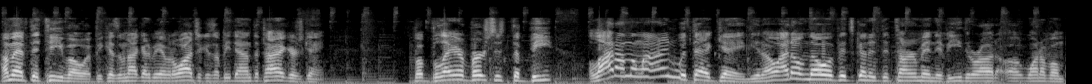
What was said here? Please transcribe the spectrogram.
I'm going to have to TiVo it because I'm not going to be able to watch it because I'll be down at the Tigers game. But Blair versus Thabeet, a lot on the line with that game. You know, I don't know if it's going to determine if either uh, one of them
